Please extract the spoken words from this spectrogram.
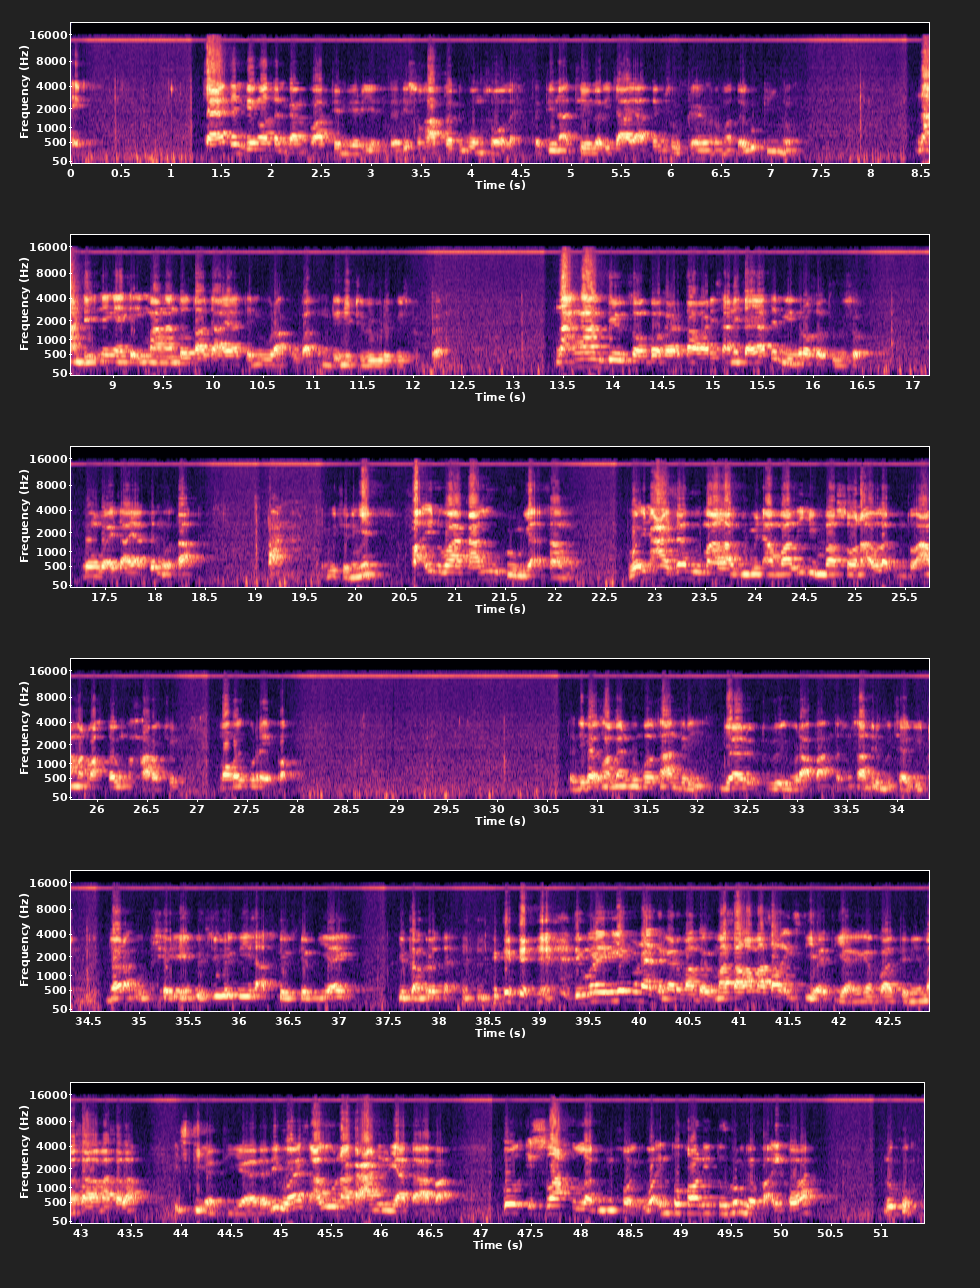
Cahaya yatim dia ngoten kang Fadim Miriam. Jadi sahabat itu wong soleh. Jadi nak cahaya yatim juga rumah itu bingung. Nah, di ini keimangan total dan ora kuat, ini dulu udah bisa beban. Nak ngambil songko harta warisan cahaya dan gini rasa dosa. Wong wae cahaya dan tak tanah. Ibu jenenge fa'in wa kalu hum ya samu. Wa in azabu ma lahu min amwalihim ma sona auladum untuk aman waktu harajul. Mau itu repot. Jadi kalau sampean kumpul santri, jaluk duit berapa? Terus santri mau jaluk duit. Darah usia itu duit bisa sekali-sekali biaya ya bangkrut. Dimulai dia ada dengar pantau masalah-masalah istihadiyah yang buat ini masalah-masalah istihadiyah jadi wa selalu naka anil yata apa kul islahu lahum khair wa in tukhalituhum ya fa ikhwa nukum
